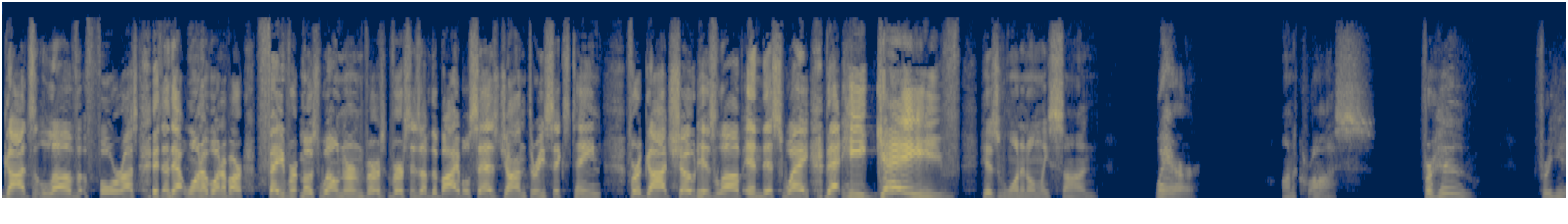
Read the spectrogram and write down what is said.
God's love for us. Isn't that one of one of our favorite, most well-known verse, verses of the Bible says, John 3:16, "For God showed his love in this way that he gave his one and only son." Where? On a cross. For who? For you.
